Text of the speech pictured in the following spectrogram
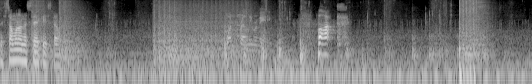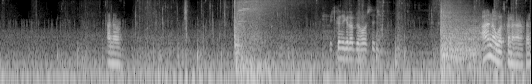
There's someone on the staircase still. One friendly remaining. Fuck! I know. He's gonna get up the hostage. I know what's gonna happen.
